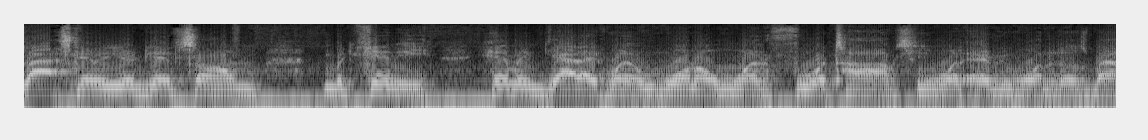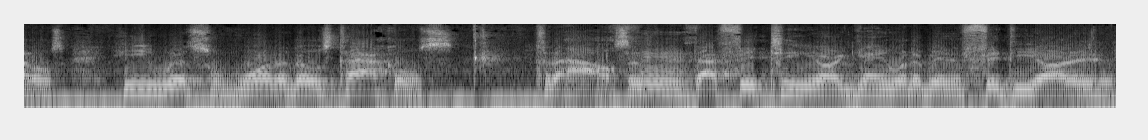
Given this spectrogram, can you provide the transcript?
last game of the year against um McKinney. Him and Gaddick went one on one four times. He won every one of those battles. He whips one of those tackles to the house. If That 15 yard game would have been 50 yard.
